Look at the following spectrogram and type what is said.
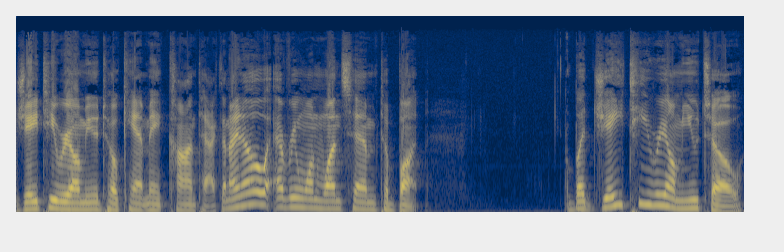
JT Realmuto can't make contact. And I know everyone wants him to bunt, but JT Realmuto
